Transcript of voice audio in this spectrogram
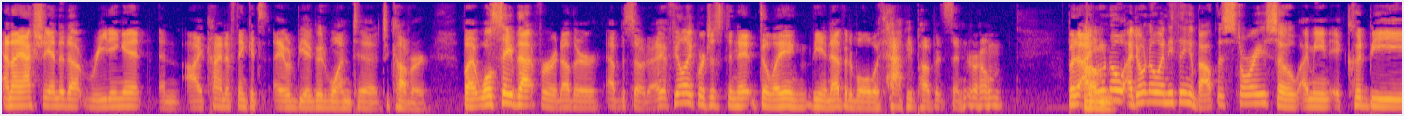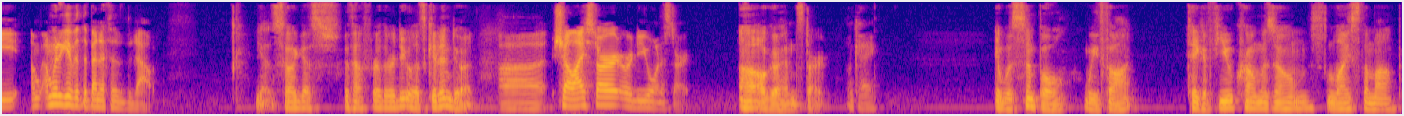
And I actually ended up reading it, and I kind of think it's it would be a good one to to cover. But we'll save that for another episode. I feel like we're just in delaying the inevitable with Happy Puppet Syndrome. But I don't Um, know. I don't know anything about this story, so I mean, it could be. I'm, I'm going to give it the benefit of the doubt. Yeah, so I guess without further ado, let's get into it. Uh, shall I start, or do you want to start? Uh, I'll go ahead and start. Okay. It was simple, we thought. Take a few chromosomes, lice them up,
